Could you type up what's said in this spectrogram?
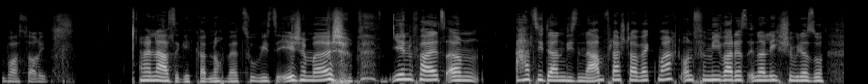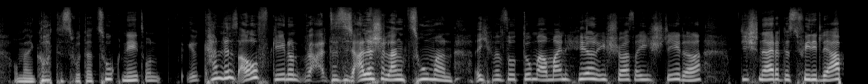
boah, sorry. Meine Nase geht gerade noch mehr zu, wie sie eh schon mal ist. Jedenfalls ähm, hat sie dann diesen Namenflasch da weggemacht und für mich war das innerlich schon wieder so, oh mein Gott, das wird dazu genäht und kann das aufgehen und ah, das ist alles schon lang zu, Mann. Ich bin so dumm, aber mein Hirn, ich schwör's euch, ich stehe da, die schneidet das Fädele ab.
